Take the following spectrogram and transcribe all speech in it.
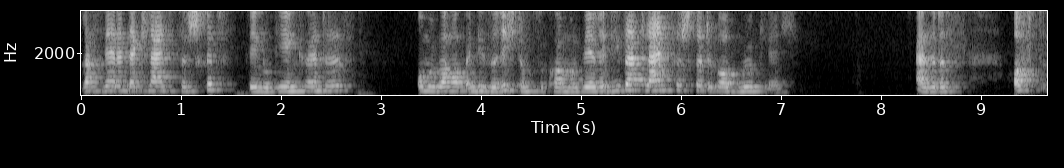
was wäre denn der kleinste Schritt, den du gehen könntest, um überhaupt in diese Richtung zu kommen? Und wäre dieser kleinste Schritt überhaupt möglich? Also das oft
